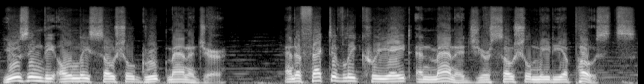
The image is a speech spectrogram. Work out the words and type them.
using the Only Social Group Manager and effectively create and manage your social media posts.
